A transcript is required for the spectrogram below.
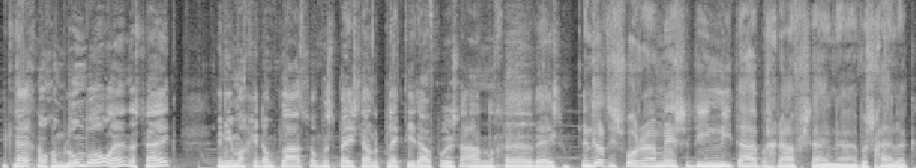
je, krijgt nog een bloembol, hè, dat zei ik. En die mag je dan plaatsen op een speciale plek die daarvoor is aangewezen. En dat is voor uh, mensen die niet daar begraafd zijn uh, waarschijnlijk?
